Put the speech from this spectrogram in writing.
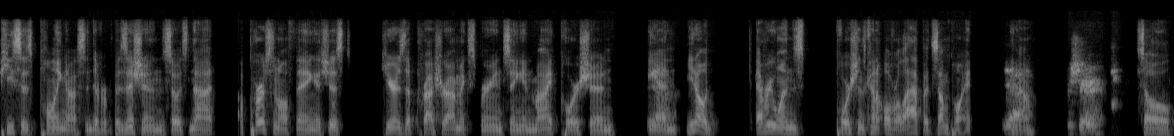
pieces pulling us in different positions. So it's not a personal thing. It's just here's the pressure I'm experiencing in my portion. And, yeah. you know, everyone's portions kind of overlap at some point. Yeah, you know? for sure. So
